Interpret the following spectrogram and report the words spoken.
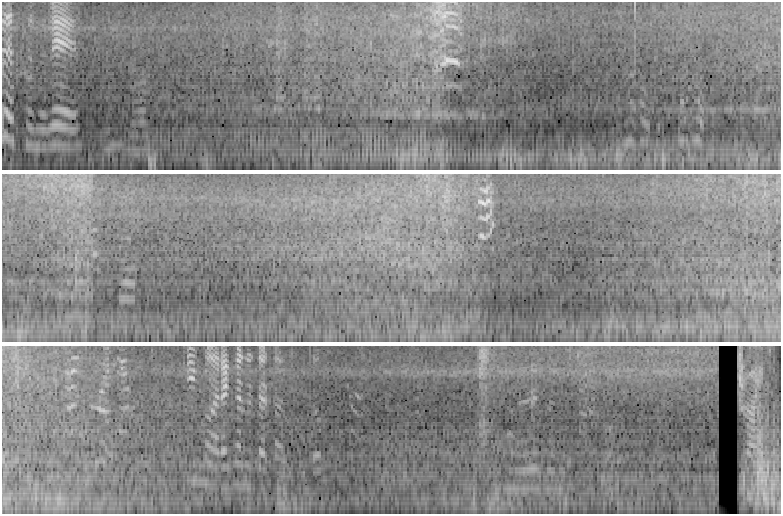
രസമുണ്ട് അല്ലേ ഈ മരം കണ്ടിട്ടാട്ടോ അത്ഭുതം നല്ല രസമുണ്ട് right,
